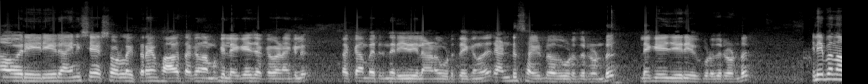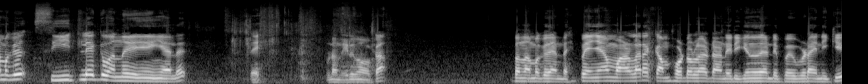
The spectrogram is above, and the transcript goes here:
ആ ഒരു ഏരിയയിൽ അതിന് ശേഷമുള്ള ഇത്രയും ഭാഗത്തൊക്കെ നമുക്ക് ലഗേജ് ഒക്കെ വേണമെങ്കിൽ വെക്കാൻ പറ്റുന്ന രീതിയിലാണ് കൊടുത്തേക്കുന്നത്. രണ്ട് സൈഡിലും അത് കൊടുത്തിട്ടുണ്ട്. ലഗേജ് ഏരിയ ഒക്കെ കൊടുത്തിട്ടുണ്ട്. ഇനിയിപ്പോൾ നമുക്ക് സീറ്റിലേക്ക് വന്നു കഴിഞ്ഞ് കഴിഞ്ഞാൽ ഇവിടെ നിന്ന് നോക്കാം. ഇപ്പം നമുക്ക് വേണ്ട. ഇപ്പം ഞാൻ വളരെ കംഫർട്ടബിൾ ആയിട്ടാണ് ഇരിക്കുന്നത്. വേണ്ട ഇപ്പോൾ ഇവിടെ എനിക്ക്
